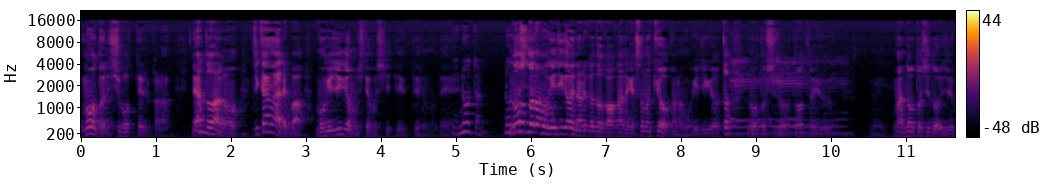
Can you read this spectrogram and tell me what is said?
ノートに絞ってるから。であとはあの、時間があれば模擬授業もしてほしいって言ってるので。でノートノートの模擬授業になるかどうかわかんないけどその教科の模擬授業とノへー。ト指導とという、うん。まあ、ノート指導10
